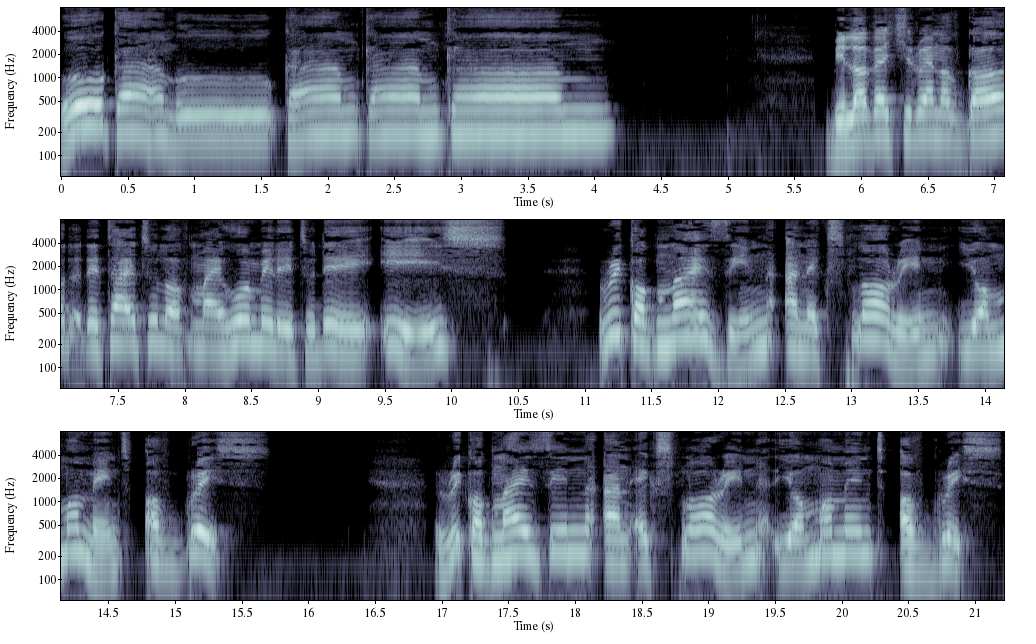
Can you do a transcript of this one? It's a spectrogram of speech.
Oh, come, oh, come, come, come. Beloved children of God, the title of my homily today is Recognizing and Exploring Your Moment of Grace. Recognizing and Exploring Your Moment of Grace.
